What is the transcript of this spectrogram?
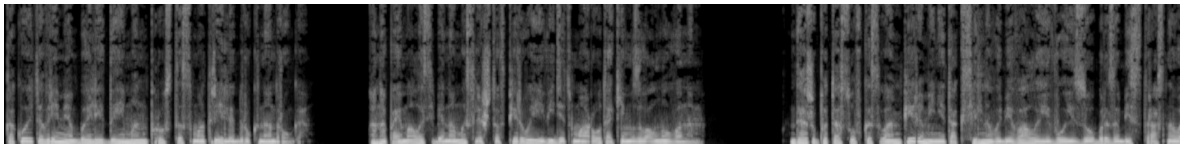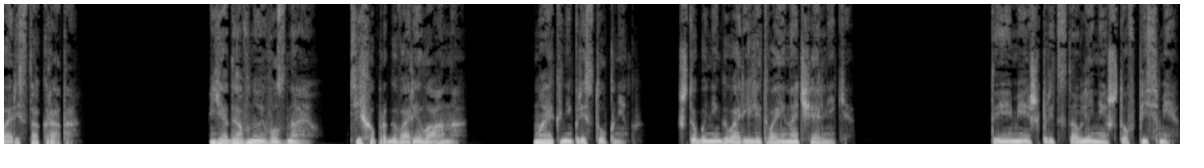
Какое-то время Белли и Деймон просто смотрели друг на друга. Она поймала себя на мысли, что впервые видит Маро таким взволнованным, даже потасовка с вампирами не так сильно выбивала его из образа бесстрастного аристократа. «Я давно его знаю», — тихо проговорила она. «Майк не преступник, что бы ни говорили твои начальники». «Ты имеешь представление, что в письме?»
